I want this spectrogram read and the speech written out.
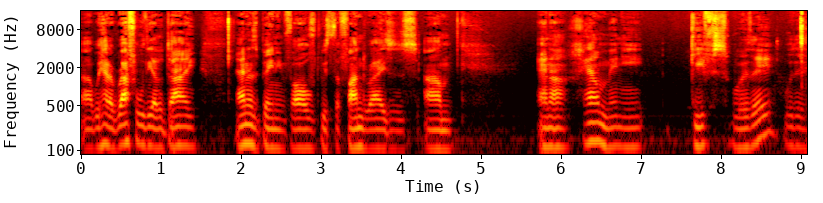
Uh, we had a raffle the other day. Anna's been involved with the fundraisers. Um, Anna, how many gifts were there? Were there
